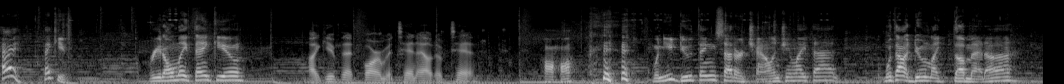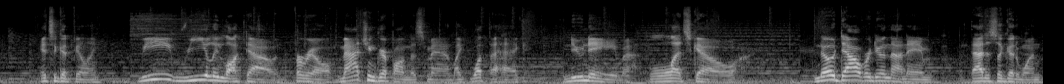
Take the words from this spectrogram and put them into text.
Hey, thank you. Read only, thank you. I give that farm a 10 out of 10. Uh-huh. when you do things that are challenging like that, without doing like the meta, it's a good feeling. We really lucked out, for real. Matching grip on this man, like what the heck. New name, let's go. No doubt we're doing that name. That is a good one.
